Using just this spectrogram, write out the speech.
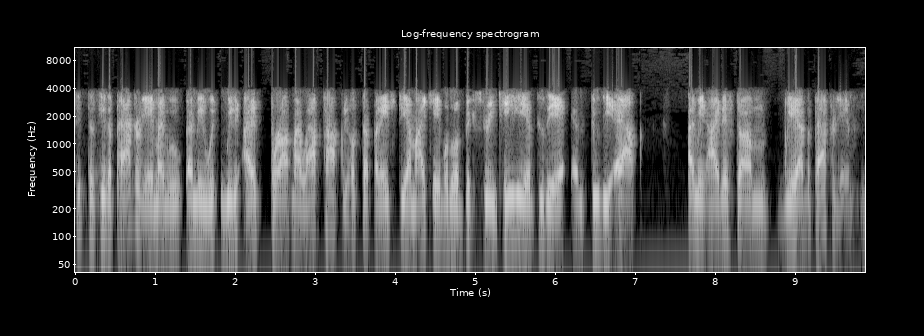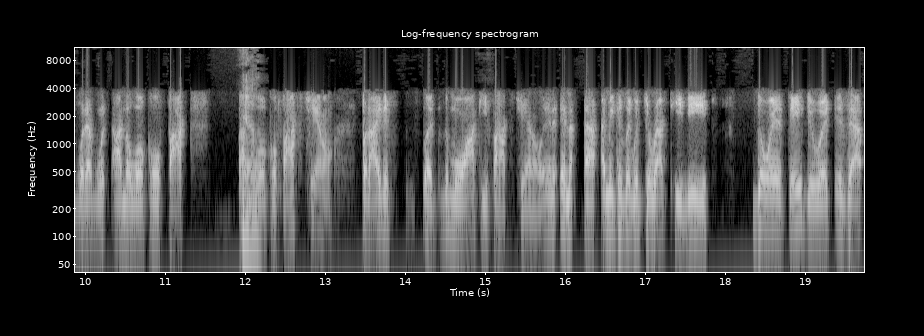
see, to see the Packer game, I mean, I mean, we, we I brought my laptop, we hooked up an HDMI cable to a big screen TV, and through the and through the app, I mean, I just um we had the Packer game, whatever on the local Fox on yeah. the local Fox channel. But I just like the Milwaukee Fox channel, and and uh, I mean, because like with DirecTV, the way that they do it is that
